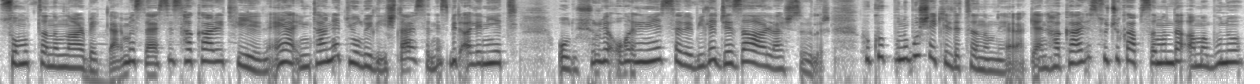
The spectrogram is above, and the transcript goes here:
somut tanımlar bekler. Mesela siz hakaret fiilini eğer internet yoluyla işlerseniz bir aleniyet oluşur ve o aleniyet sebebiyle ceza ağırlaştırılır. Hukuk bunu bu şekilde tanımlayarak yani hakaret suçu kapsamında ama bunu ano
